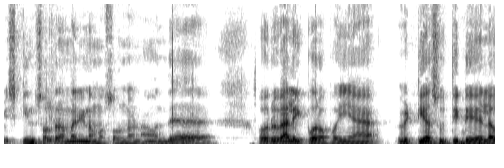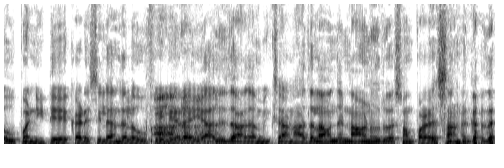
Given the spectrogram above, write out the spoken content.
மிஸ்கின் சொல்கிற மாதிரி நம்ம சொல்லணும்னா வந்து ஒரு வேலைக்கு போகிற பையன் வெட்டியாக சுற்றிட்டு லவ் பண்ணிட்டு கடைசியில் அந்த லவ் ஃபெயிலியர் ஆகி அதுதான் அதை மிக்ஸ் ஆன அதெல்லாம் வந்து நானூறு வருஷம் பழசான கதை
